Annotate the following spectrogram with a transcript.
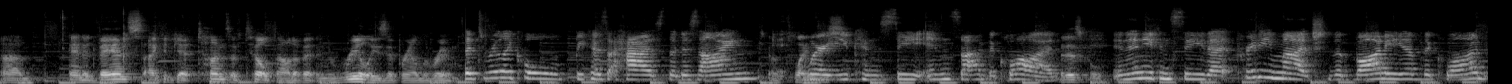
Um, and advanced, I could get tons of tilt out of it and really zip around the room. It's really cool because it has the design where you can see inside the quad. It is cool. And then you can see that pretty much the body of the quad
